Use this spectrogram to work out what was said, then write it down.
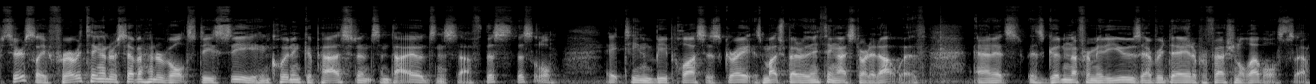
seriously, for everything under 700 volts DC, including capacitance and diodes and stuff, this this little 18B plus is great. It's much better than anything I started out with, and it's it's good enough for me to use every day at a professional level. So,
